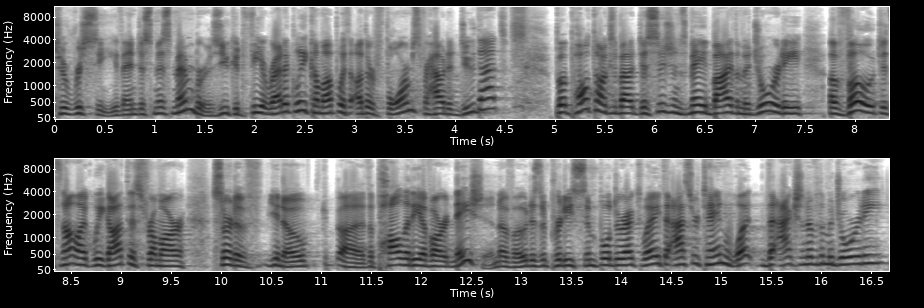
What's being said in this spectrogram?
to receive and dismiss members. You could theoretically come up with other forms for how to do that, but Paul talks about decisions made by the majority. A vote, it's not like we got this from our sort of, you know, uh, the polity of our nation. A vote is a pretty simple, direct way to ascertain what the action of the majority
